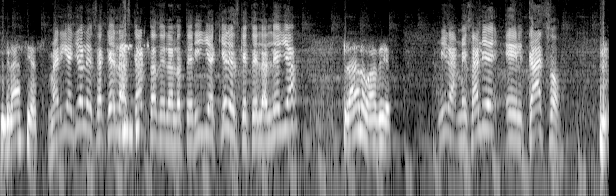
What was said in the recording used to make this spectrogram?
Gracias. María, yo le saqué las cartas de la lotería. ¿Quieres que te las lea? Claro, a ver, Mira, me sale el caso, el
